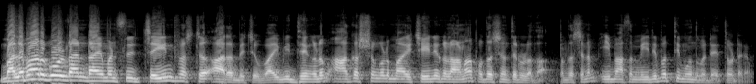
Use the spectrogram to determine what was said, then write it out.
മലബാർ ഗോൾഡ് ആൻഡ് ഡയമണ്ട്സിൽ ചെയിൻ ഫെസ്റ്റ് ആരംഭിച്ചു. വൈവിധ്യങ്ങളും ആകർഷണങ്ങളുമായ ചെയിനുകളാണ് പ്രദർശനത്തിലുള്ളത്. പ്രദർശനം ഈ മാസം ഇരുപത്തിമൂന്ന് വരെ തുടരും.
